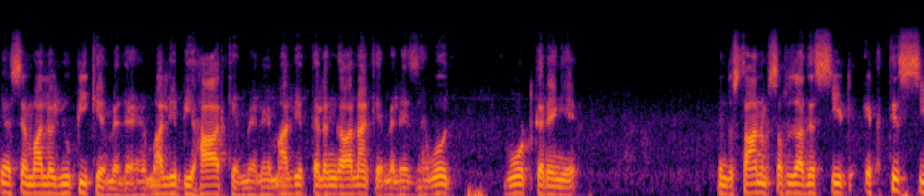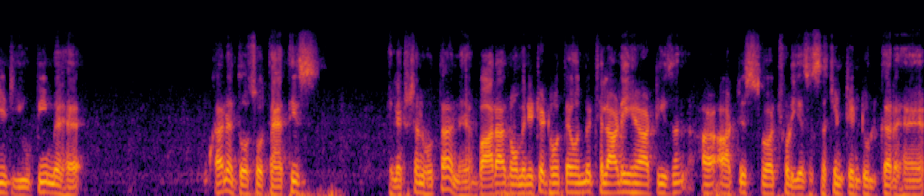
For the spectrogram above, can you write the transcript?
जैसे मान लो यूपी के एम एल हैं, मान लीजिए बिहार के एम एल हैं, मान लीजिए तेलंगाना के एम एल हैं, वो वोट करेंगे। हिंदुस्तान में सबसे ज़्यादा सीट इकतीस सीट यूपी में है। है ना, दो सौ तैंतीस इलेक्शन होता है ना, बारह नॉमिनेटेड होते हैं, उनमें खिलाड़ी हैं आर्टिजन आर्टिस्ट छोड़िए, जैसे सचिन तेंदुलकर हैं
